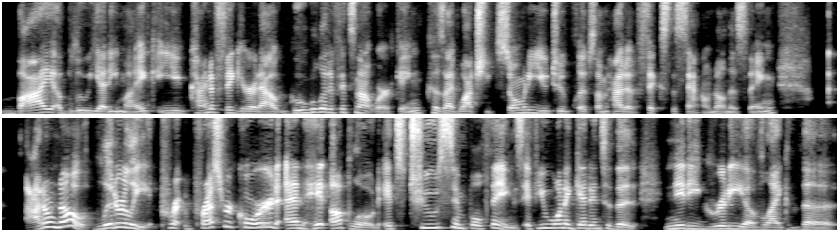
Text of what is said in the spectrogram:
buy a Blue Yeti mic, you kind of figure it out. Google it if it's not working, because I've watched so many YouTube clips on how to fix the sound on this thing. I don't know. Literally, pr- press record and hit upload. It's two simple things. If you want to get into the nitty gritty of like the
